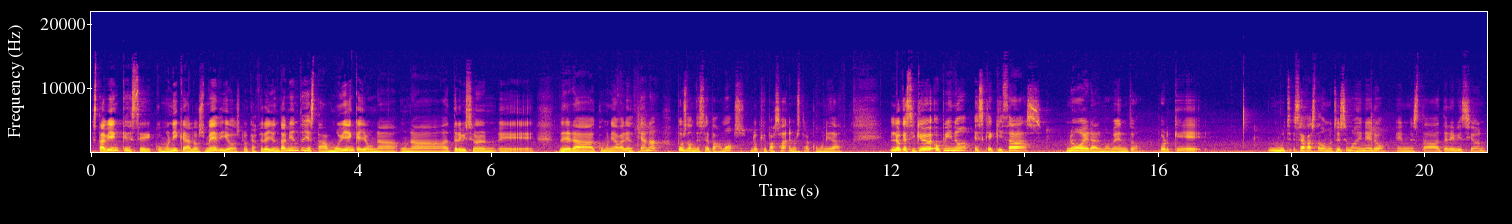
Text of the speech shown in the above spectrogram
está bien que se comunique a los medios lo que hace el ayuntamiento y está muy bien que haya una, televisión eh, de la comunidad valenciana, pues donde sepamos lo que pasa en nuestra comunidad. Lo que sí que opino es que quizás no era el momento, porque se ha gastado muchísimo dinero en esta televisión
